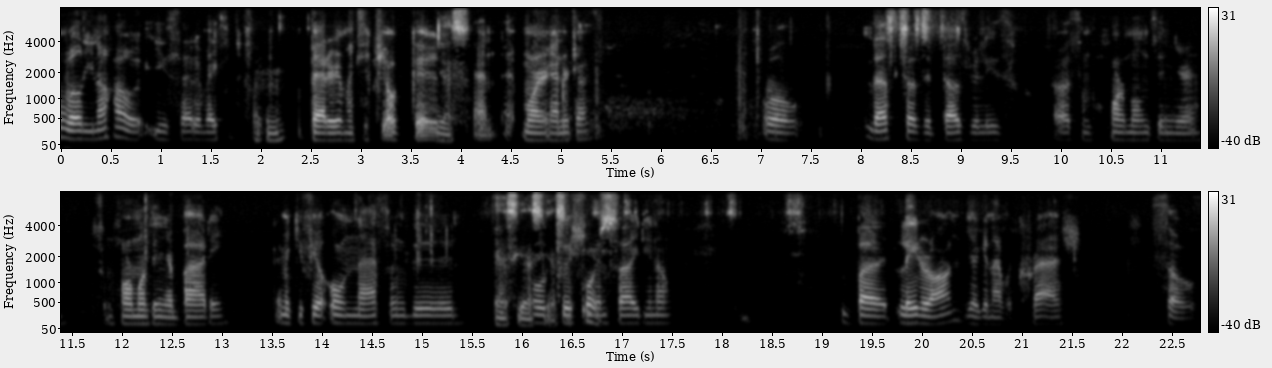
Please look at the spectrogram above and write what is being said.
well, you know how you said it makes you just like Mhm. better, it makes you feel good Yes. and more energized. Well, that's because it does release uh, some hormones in your some hormones in your body that make you feel all nice and good, Yes. Yes. all Yes. Of course. inside, you know. But later on, you're gonna have a crash, so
